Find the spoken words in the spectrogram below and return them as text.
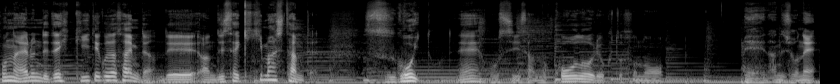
こんなんやるんでぜひ聴いてくださいみたいなので、あの実際聞きましたみたいな。すごいと思ってねホッシーさんの行動力とその、えー、何でしょうね。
